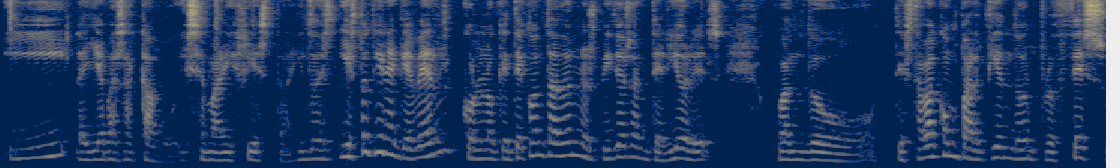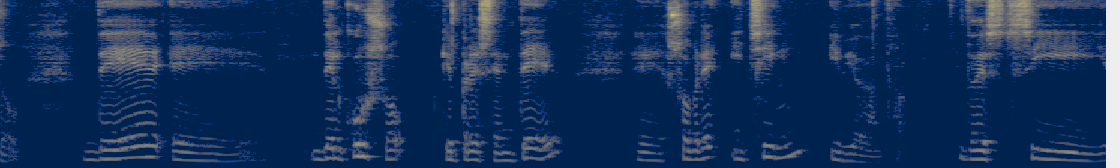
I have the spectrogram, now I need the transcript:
Y la llevas a cabo y se manifiesta. Entonces, y esto tiene que ver con lo que te he contado en los vídeos anteriores, cuando te estaba compartiendo el proceso de, eh, del curso que presenté eh, sobre I Ching y biodanza. Entonces, si,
